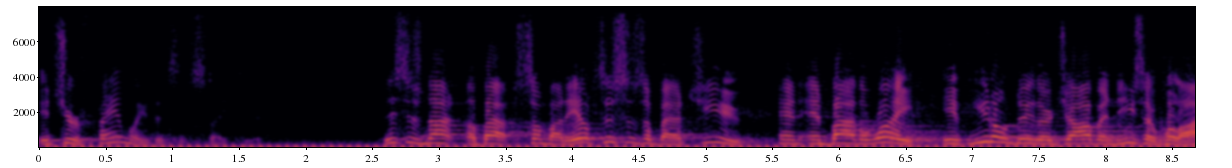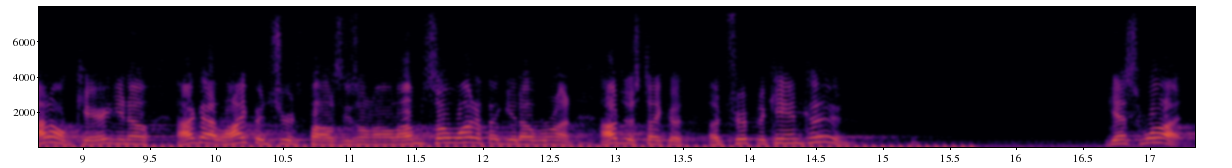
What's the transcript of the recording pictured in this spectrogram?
It's your family that's at stake. This is not about somebody else. This is about you. And, and by the way, if you don't do their job and you say, well, I don't care, you know, I got life insurance policies on all of them, so what if they get overrun? I'll just take a, a trip to Cancun. Guess what?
